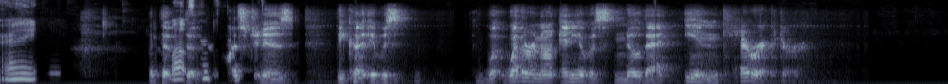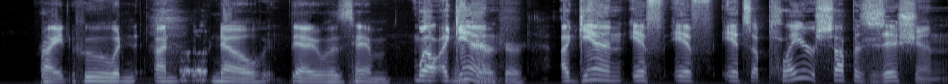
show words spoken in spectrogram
All right. But the, Well, the, the question is because it was wh- whether or not any of us know that in character. right. Who would un- uh, know that it was him Well, again, character? again, if if it's a player supposition,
